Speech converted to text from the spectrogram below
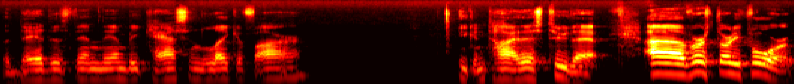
the dead is then, then be cast in the lake of fire? You can tie this to that. Uh, verse 34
